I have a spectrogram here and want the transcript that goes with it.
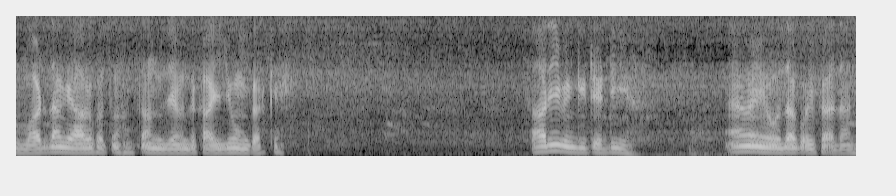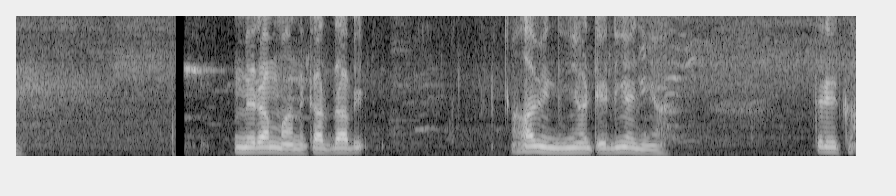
ਵੜ ਦਾਂਗੇ ਆ ਵੇਖੋ, ਤੁਹਾ- ਤੁਹਾਨੂੰ ਜਿਵੇਂ ਦਿਖਾਈ ਜ਼ੂਮ ਕਰਕੇ। ਸਾਰੀ ਵਿੰਗੀ ਟੇਢੀ ਆ। ਐਵੇਂ ਉਹਦਾ ਕੋਈ ਫਾਇਦਾ ਨਹੀਂ। ਮੇਰਾ ਮਨ ਕਰਦਾ ਵੀ ਆ ਵਿੰਗੀਆਂ ਟੇਢੀਆਂ ਜੀਆਂ, ਤਰੇਕਾਂ।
